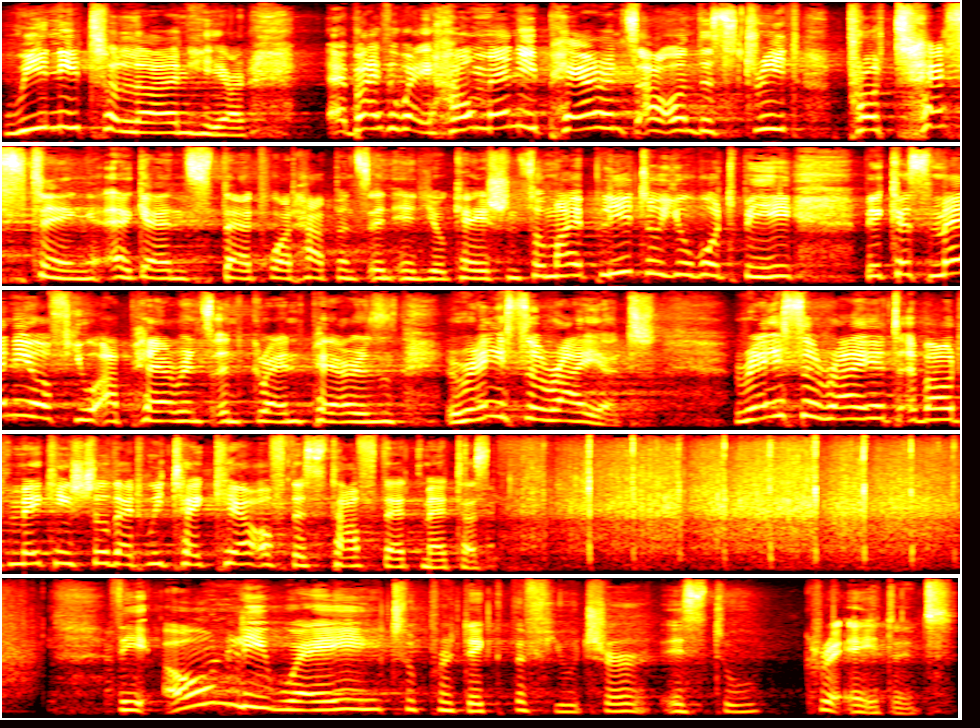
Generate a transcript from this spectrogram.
We need to learn here. Uh, by the way, how many parents are on the street protesting against that, what happens in education? So, my plea to you would be because many of you are parents and grandparents, raise a riot. Raise a riot about making sure that we take care of the stuff that matters. The only way to predict the future is to create it.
